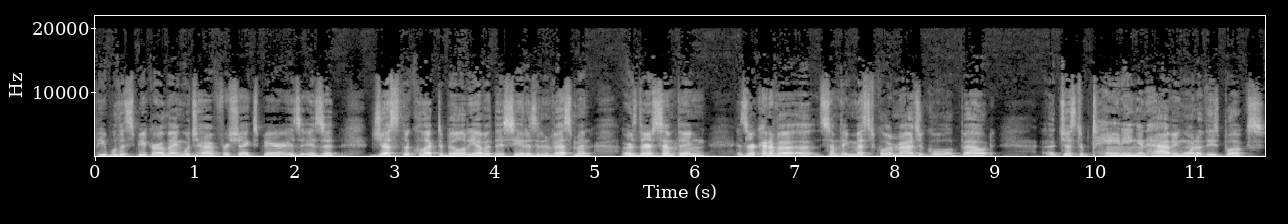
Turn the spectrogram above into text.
people that speak our language have for Shakespeare? Is is it just the collectability of it? They see it as an investment, or is there something? Is there kind of a, a something mystical or magical about uh, just obtaining and having one of these books?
